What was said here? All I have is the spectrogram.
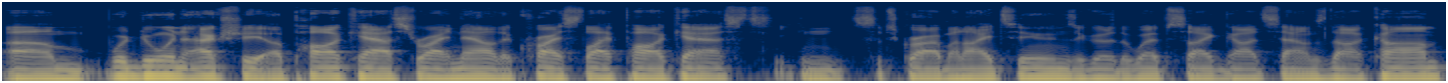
um, we're doing actually a podcast right now, the Christ Life Podcast. You can subscribe on iTunes or go to the website godsounds.com.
